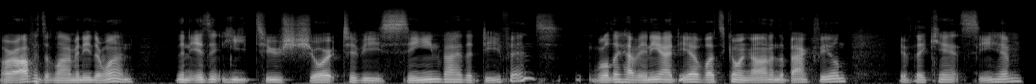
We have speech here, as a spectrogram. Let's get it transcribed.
or offensive lineman, either one, then isn't he too short to be seen by the defense? Will they have any idea of what's going on in the backfield? if they can't see him.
